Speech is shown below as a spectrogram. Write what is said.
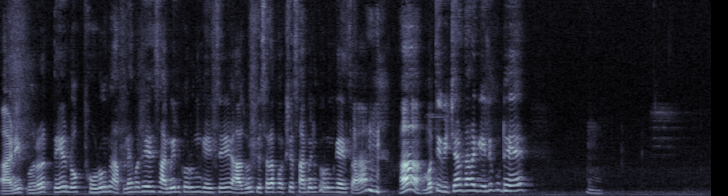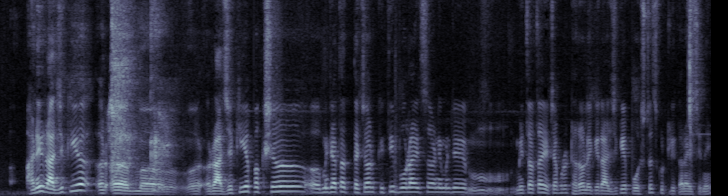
आणि परत ते लोक फोडून आपल्यामध्ये सामील करून घ्यायचे अजून तिसरा पक्ष सामील करून घ्यायचा. हा मग ती विचारधारा गेली कुठे. आणि राजकीय राजकीय पक्ष म्हणजे आता त्याच्यावर किती बोलायचं आणि म्हणजे म, मी तर आता याच्यापुढे ठरवलं की राजकीय पोस्टच कुठली करायची नाही.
